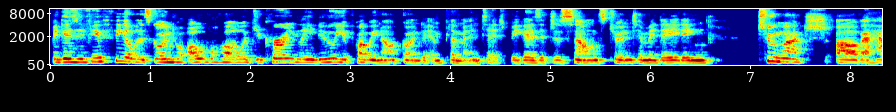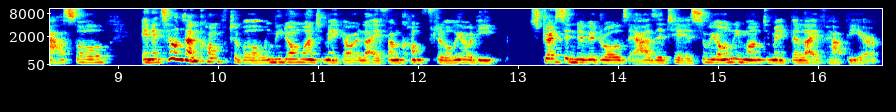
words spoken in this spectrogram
Because if you feel it's going to overhaul what you currently do, you're probably not going to implement it because it just sounds too intimidating, too much of a hassle, and it sounds uncomfortable. And we don't want to make our life uncomfortable. We already stress individuals as it is. So we only want to make the life happier.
